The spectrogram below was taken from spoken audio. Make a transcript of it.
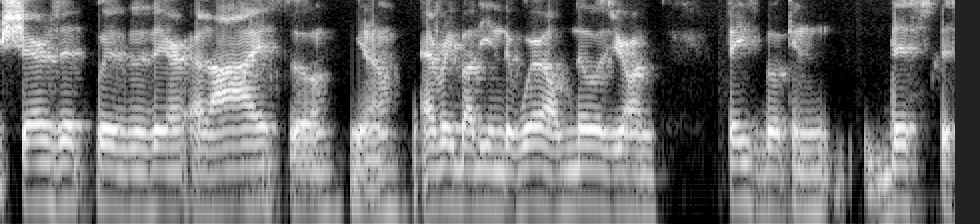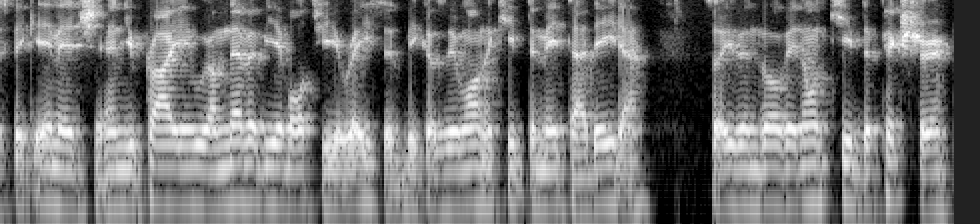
shares it with their allies. So you know everybody in the world knows you're on Facebook in this specific image, and you probably will never be able to erase it because they want to keep the metadata. So even though they don't keep the picture,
